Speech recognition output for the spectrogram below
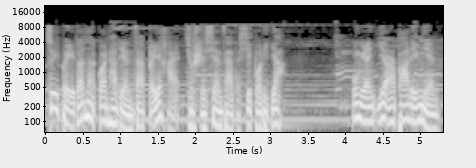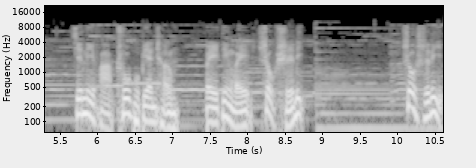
最北端的观察点在北海，就是现在的西伯利亚。公元一二八零年，新历法初步编成，被定为授时历。授时历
